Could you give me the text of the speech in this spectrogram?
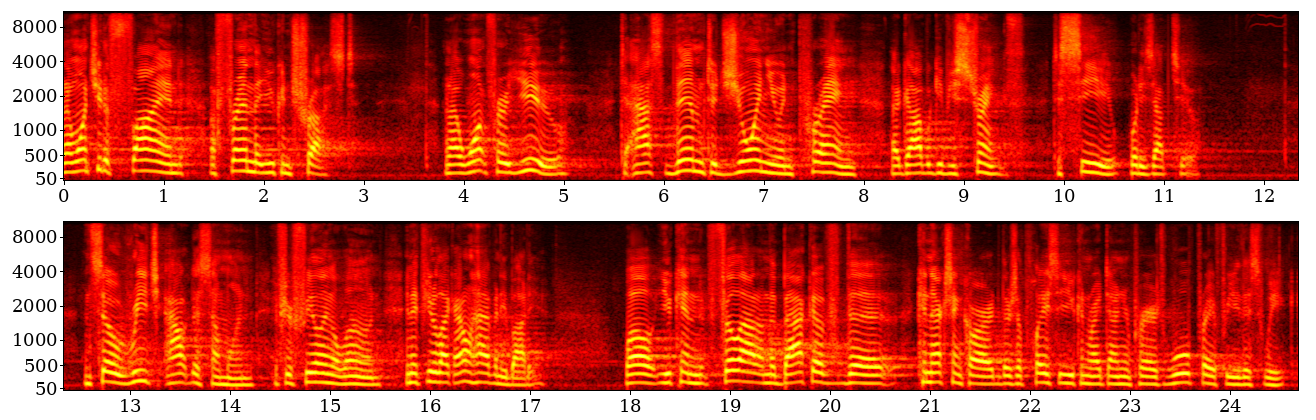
and I want you to find a friend that you can trust. And I want for you to ask them to join you in praying that God will give you strength to see what He's up to. And so reach out to someone if you're feeling alone. And if you're like, I don't have anybody, well, you can fill out on the back of the connection card, there's a place that you can write down your prayers. We'll pray for you this week.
